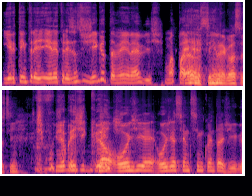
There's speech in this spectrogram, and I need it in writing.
E ele tem ele é 300 GB também, né, bicho? Uma parada é, assim. tem um negócio assim. tipo, o jogo é gigante. Não, hoje é, hoje é 150 GB.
